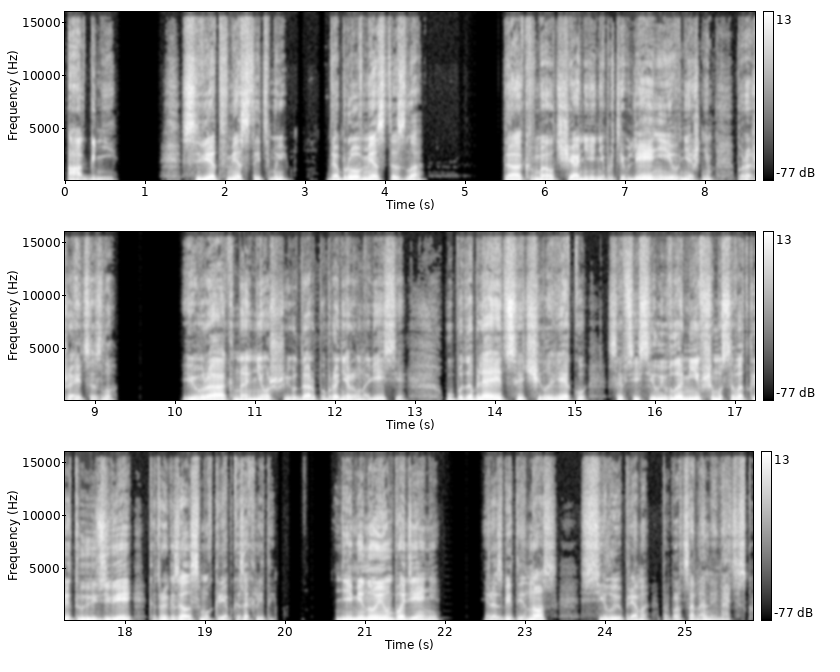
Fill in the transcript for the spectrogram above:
огни, свет вместо тьмы, добро вместо зла. Так в молчании и непротивлении внешнем поражается зло. И враг, нанесший удар по броне равновесия, уподобляется человеку, со всей силой вломившемуся в открытую дверь, которая казалась ему крепко закрытой. Неминуемо падение и разбитый нос — силою прямо пропорциональной натиску.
